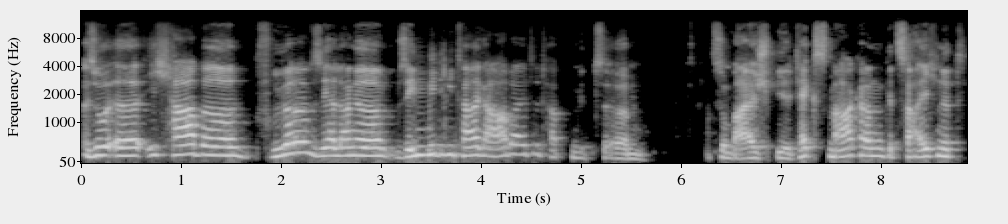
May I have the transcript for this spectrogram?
Also äh, ich habe früher sehr lange semi-digital gearbeitet, habe mit ähm, zum Beispiel Textmarkern gezeichnet.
